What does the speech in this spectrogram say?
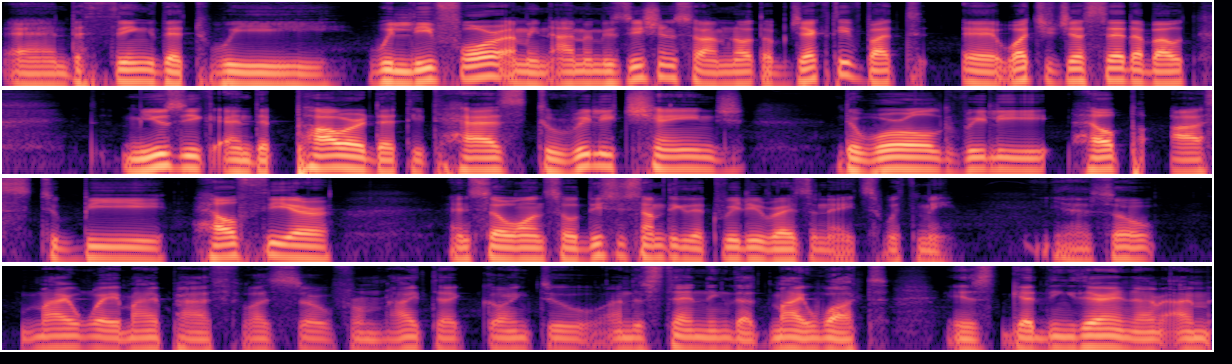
and the thing that we we live for. I mean, I'm a musician, so I'm not objective, but uh, what you just said about music and the power that it has to really change the world, really help us to be healthier, and so on. So this is something that really resonates with me. Yeah. So my way, my path was so from high tech going to understanding that my what is getting there, and I'm, I'm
